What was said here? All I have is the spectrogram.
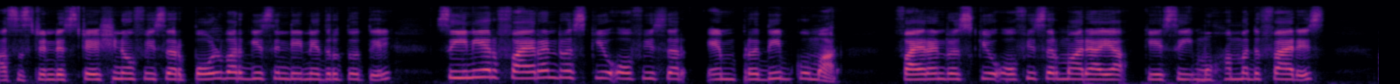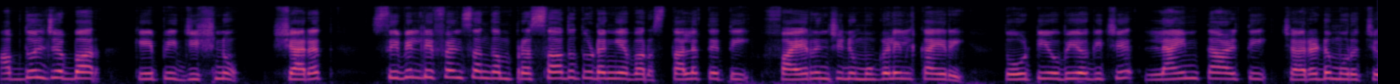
അസിസ്റ്റന്റ് സ്റ്റേഷൻ ഓഫീസർ പോൾ വർഗീസിന്റെ നേതൃത്വത്തിൽ senior fire and rescue officer M Pradeep Kumar fire and rescue ഓഫീസർമാരായ K C Muhammad Faris Abdul Jabbar K P Jishnu Sarath civil defence അംഗം പ്രസാദ് തുടങ്ങിയവർ സ്ഥലത്തെത്തി ഫയർ എഞ്ചിനു മുകളിൽ കയറി തോട്ടി ഉപയോഗിച്ച് ലൈൻ താഴ്ത്തി ചരട് മുറിച്ച്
